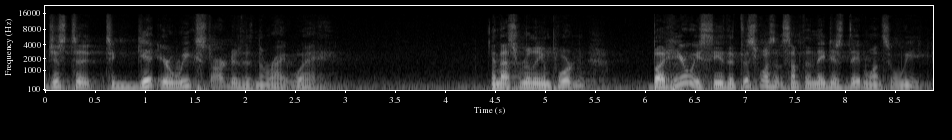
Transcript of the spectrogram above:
just to, to get your week started in the right way. And that's really important. But here we see that this wasn't something they just did once a week.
